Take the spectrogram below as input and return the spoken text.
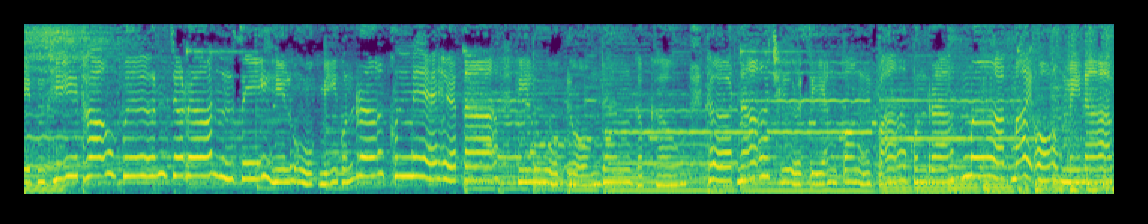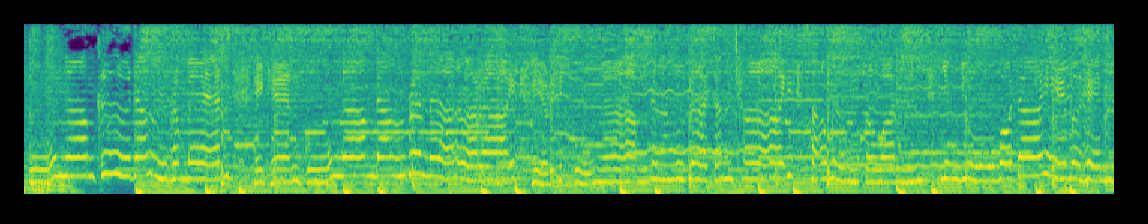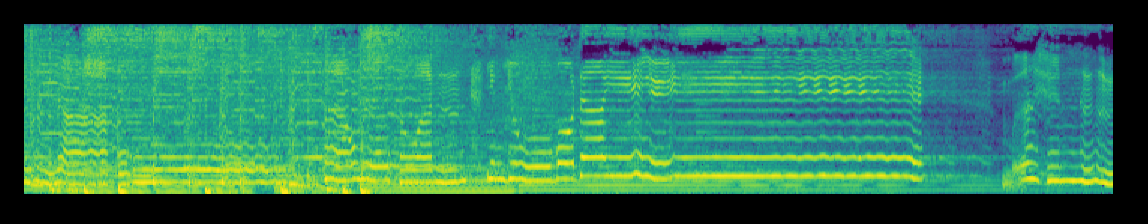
สิทธิ์ที่เท้าฝืนเจริญสีให้ลูกมีคนรักคนเมตตา ให้ลูกโด่งดังกับเขา เถิดนะชื่อเสียงก้องฟ้าคนรักมากมายโอมไม่น่ากูงามคือดังพระแมนให้แขนกูงามดังพระนาราย ให้ฤทธิ์กูงามดัง hình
